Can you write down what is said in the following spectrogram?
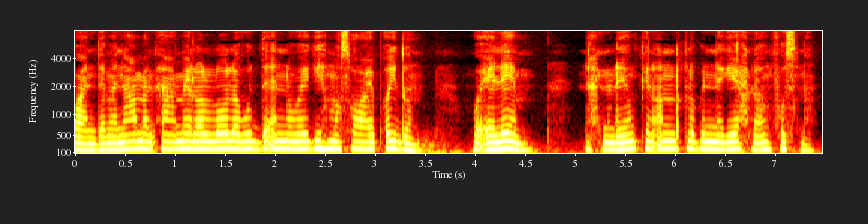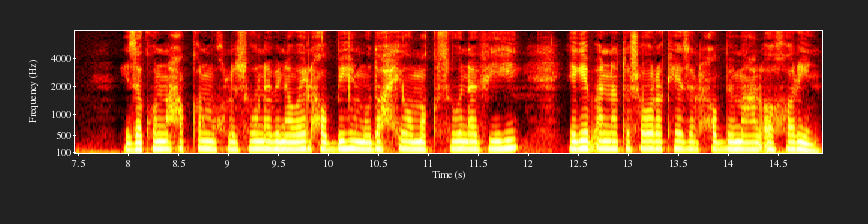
وعندما نعمل أعمال الله لابد أن نواجه مصاعب أيضا. وآلام نحن لا يمكن أن نطلب النجاح لأنفسنا. إذا كنا حقا مخلصون بنوال حبه المضحي ومكسون فيه يجب أن نتشارك هذا الحب مع الآخرين.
